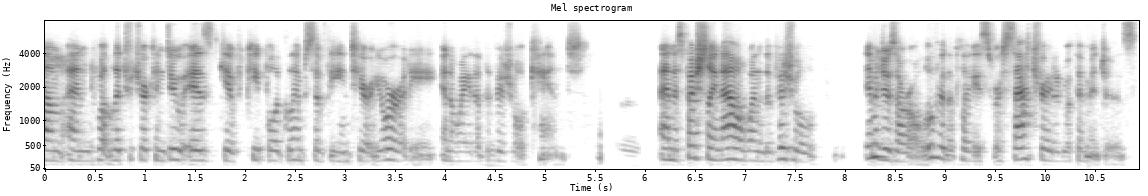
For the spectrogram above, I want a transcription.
Um, and what literature can do is give people a glimpse of the interiority in a way that the visual can't. And especially now when the visual images are all over the place, we're saturated with images,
